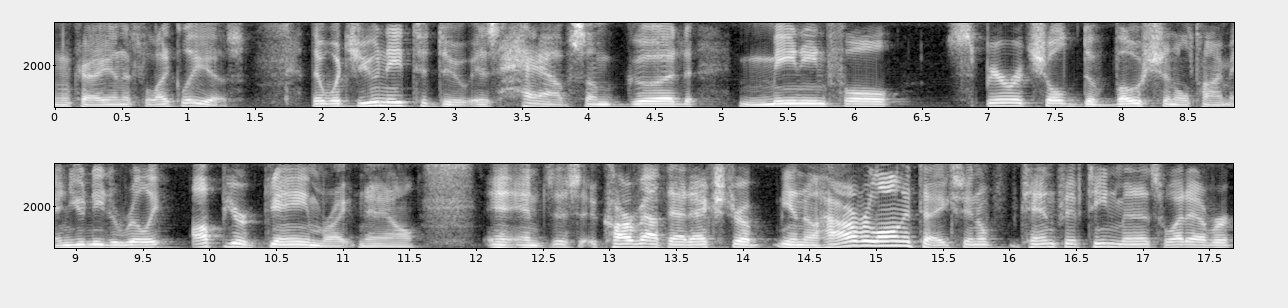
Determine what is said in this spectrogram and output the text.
okay, and it likely is, that what you need to do is have some good, meaningful, spiritual devotional time and you need to really up your game right now and, and, just carve out that extra you know however long it takes you know 10 15 minutes whatever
